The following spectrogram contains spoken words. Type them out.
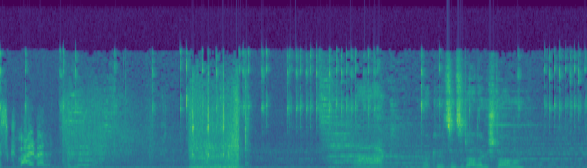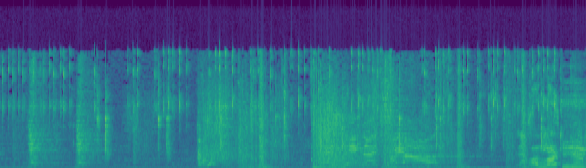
es qualmen. Okay, jetzt sind sie da alle gestorben. Unlucky.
